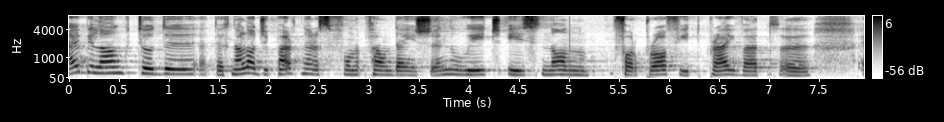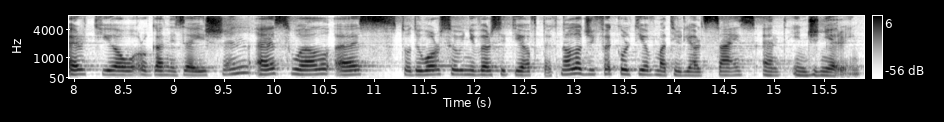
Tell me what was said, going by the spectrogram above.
I belong to the Technology Partners Foundation, which is non-for-profit private uh, RTO organization, as well as to the Warsaw University of Technology Faculty of Materials Science and Engineering.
